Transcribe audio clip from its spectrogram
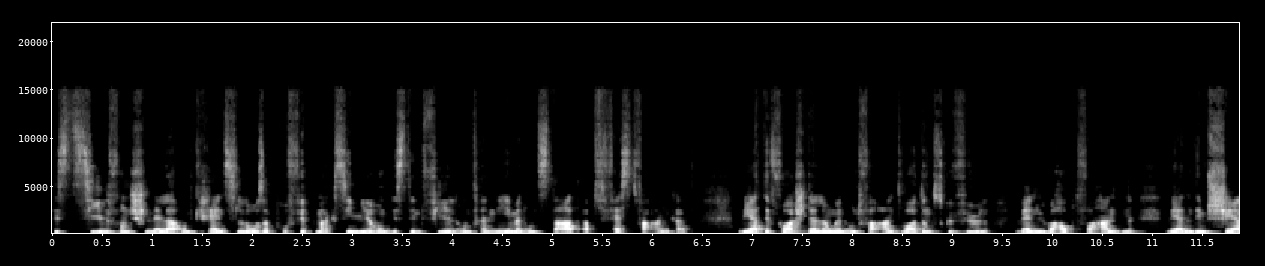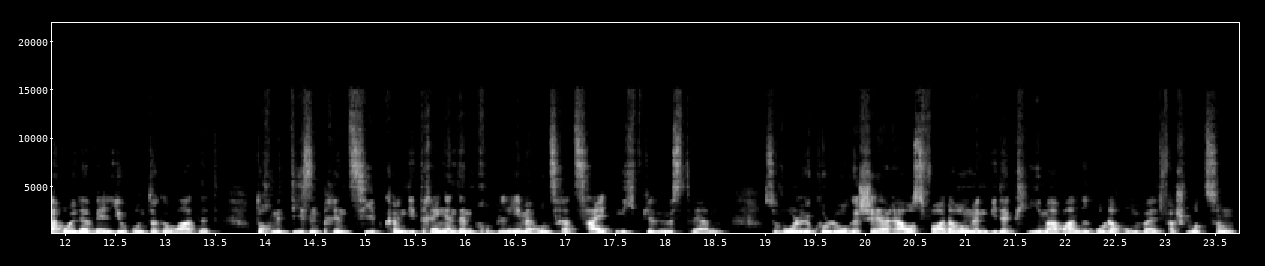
Das Ziel von schneller und grenzenloser Profitmaximierung ist in vielen Unternehmen und Startups fest verankert. Wertevorstellungen und Verantwortungsgefühl, wenn überhaupt vorhanden, werden dem Shareholder Value untergeordnet. Doch mit diesem Prinzip können die drängenden Probleme unserer Zeit nicht gelöst werden. Sowohl ökologische Herausforderungen wie der Klimawandel oder Umweltverschmutzung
